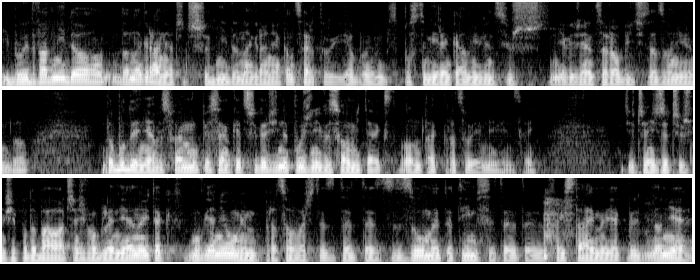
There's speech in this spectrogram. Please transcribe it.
I były dwa dni do, do nagrania, czy trzy dni do nagrania koncertu i ja byłem z pustymi rękami, więc już nie wiedziałem co robić. Zadzwoniłem do, do Budynia, wysłałem mu piosenkę, trzy godziny później wysłał mi tekst, bo on tak pracuje mniej więcej. Gdzie część rzeczy już mi się podobała, część w ogóle nie. No i tak mówię, ja nie umiem pracować, te, te, te Zoomy, te Teamsy, te, te FaceTime'y, jakby, no nie,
